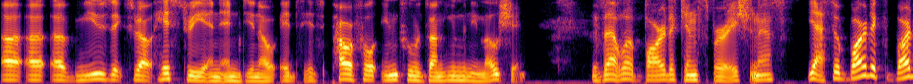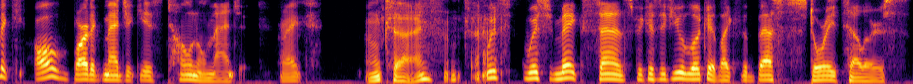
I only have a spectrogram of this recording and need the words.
uh, uh, of music throughout history, and and you know its its powerful influence on human emotion. Is that what bardic inspiration is? Yeah, so bardic bardic all bardic magic is tonal magic, right? Okay. Okay. which which makes sense because if you look at like the best storytellers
